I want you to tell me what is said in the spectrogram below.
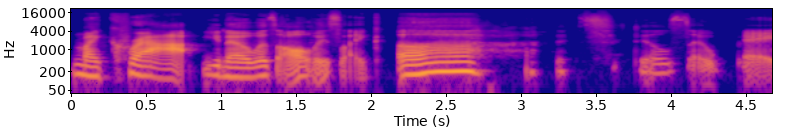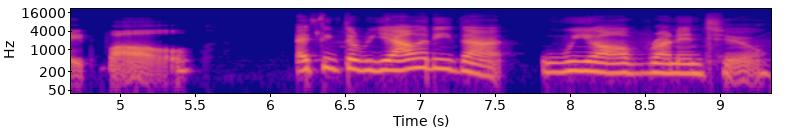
my crap, you know, was always like, uh, it's still so painful. I think the reality that we all run into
